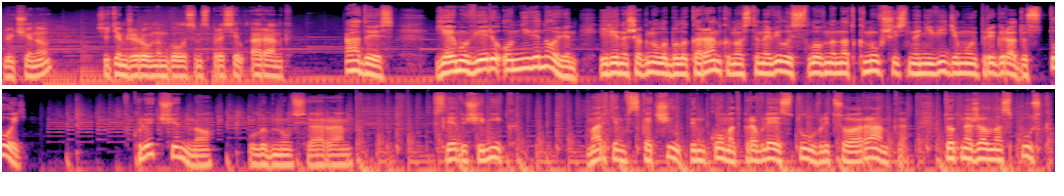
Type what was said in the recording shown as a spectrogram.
включено?» Все тем же ровным голосом спросил Аранг. «Адес, я ему верю, он невиновен». Ирина шагнула было к Аранку, но остановилась, словно наткнувшись на невидимую преграду. «Стой!» «Включено», — улыбнулся Аранг. В следующий миг Мартин вскочил, пинком отправляя стул в лицо Аранка. Тот нажал на спуск,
